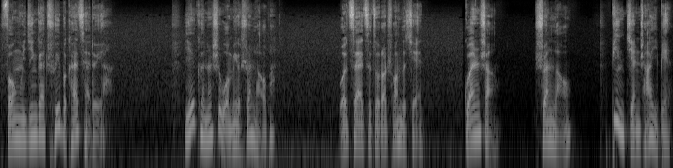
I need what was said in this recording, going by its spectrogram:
风应该吹不开才对呀。也可能是我没有拴牢吧。我再次走到窗子前。关上，拴牢，并检查一遍，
